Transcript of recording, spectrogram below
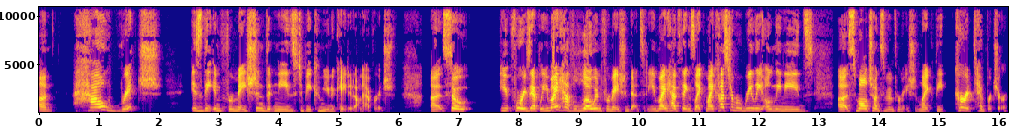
um, how rich is the information that needs to be communicated on average. Uh, so, you, for example, you might have low information density. You might have things like my customer really only needs uh, small chunks of information, like the current temperature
